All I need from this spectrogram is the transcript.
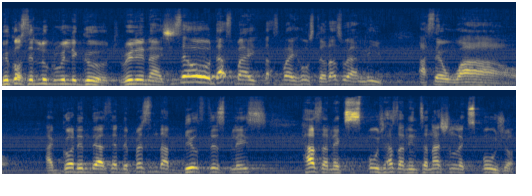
because it looked really good, really nice. She said, "Oh, that's my that's my hostel. That's where I live." I said, "Wow." I got in there. I said, "The person that built this place has an exposure, has an international exposure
